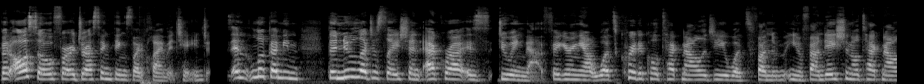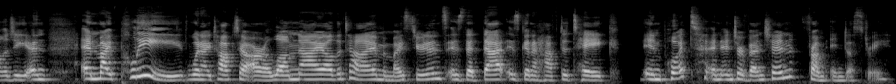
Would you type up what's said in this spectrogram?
but also for addressing things like climate change. And look, I mean, the new legislation, ECRA, is doing that, figuring out what's critical technology, what's fund, you know, foundational technology. And and my plea when I talk to our alumni all the time and my students is that that is going to have to take input and intervention from industry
